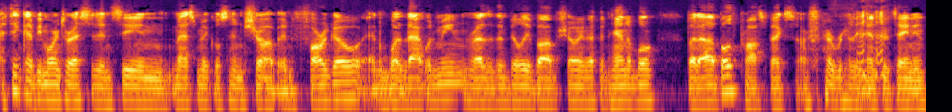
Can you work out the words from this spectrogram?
I think I'd be more interested in seeing Mads Mikkelsen show up in Fargo and what that would mean rather than Billy Bob showing up in Hannibal. But uh, both prospects are, are really entertaining.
